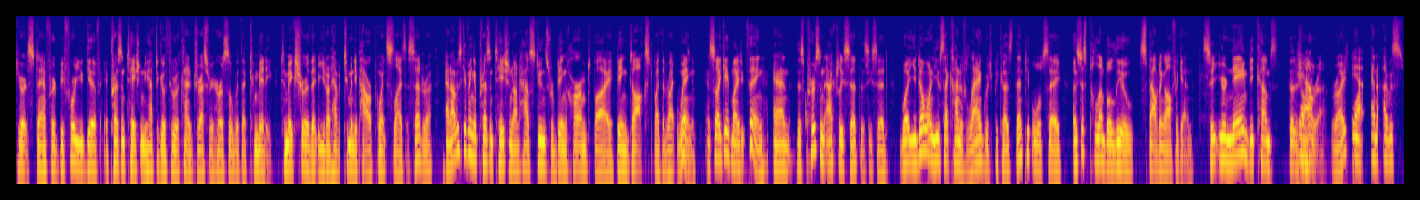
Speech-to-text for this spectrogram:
here at Stanford, before you give a presentation, you have to go through a kind of dress rehearsal with a committee to make sure that you don't have too many PowerPoint slides, etc. And I was giving a presentation on how students were being harmed by being doxxed by the right wing. And so I gave my thing, and this person actually said this. He said, Well, you don't want to use that kind of language because then people will say, It's just Palumbo Liu spouting off again. So your name becomes the genre, yeah. right? Yeah. And I was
